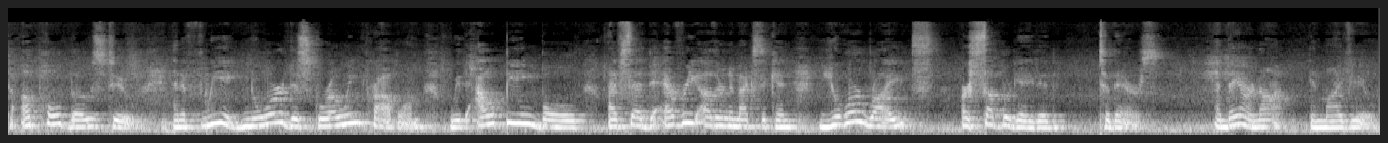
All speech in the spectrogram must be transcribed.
to uphold those two. And if we ignore this growing problem without being bold, I've said to every other New Mexican, your rights are subrogated to theirs. And they are not, in my view.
